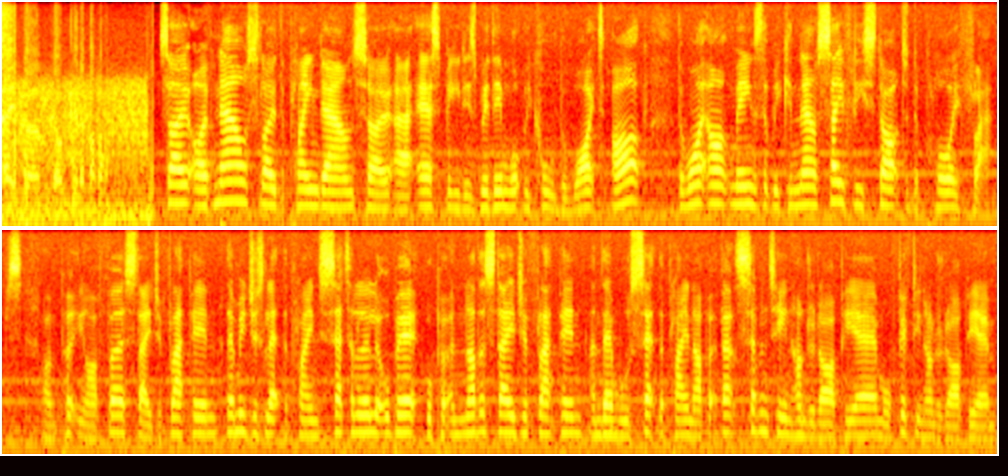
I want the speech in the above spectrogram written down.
Hey firm, Kilo, Papa. So I've now slowed the plane down so our airspeed is within what we call the white arc. The white arc means that we can now safely start to deploy flaps. I'm putting our first stage of flap in, then we just let the plane settle a little bit. We'll put another stage of flap in and then we'll set the plane up at about 1700 RPM or 1500 RPM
